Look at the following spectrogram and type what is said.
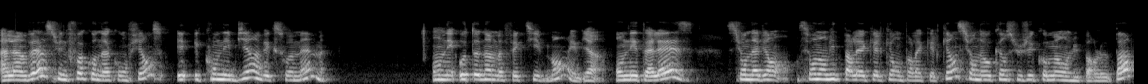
À l'inverse, une fois qu'on a confiance et, qu'on est bien avec soi-même, on est autonome affectivement, et eh bien, on est à l'aise. Si on, a envie de parler à quelqu'un, on parle à quelqu'un. Si on n'a aucun sujet commun, on ne lui parle pas.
